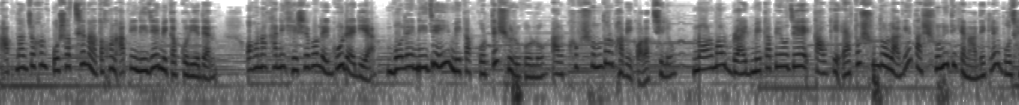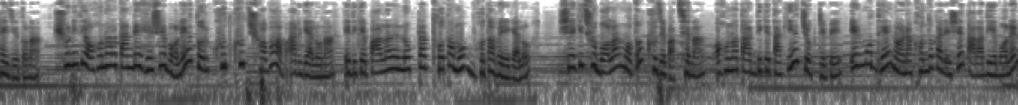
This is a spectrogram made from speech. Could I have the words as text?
আপনার যখন পোষাচ্ছে না, তখন আপনি নিজেই মেকআপ করিয়ে দেন। অহনা খানিক হেসে বলে, গুড আইডিয়া। বলে নিজেই মেকআপ করতে শুরু করল আর খুব সুন্দরভাবে করাচ্ছিল। নর্মাল ব্রাইড মেকআপেও যে কাউকে এত সুন্দর লাগে তা সুনীতিকে না দেখলে বোঝাই যেত না। সুনীতি অহনার কাণ্ডে হেসে বলে, তোর খুঁতখুত স্বভাব আর গেল না। এদিকে পার্লারের লোকটার থোতা মুখ ভোতা হয়ে গেল। সে কিছু বলার মতো খুঁজে পাচ্ছে না। অহনা তার দিকে তাকিয়ে চোখ টেপে। এর মধ্যে নয়না খন্দকার এসে তারা দিয়ে বলেন,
